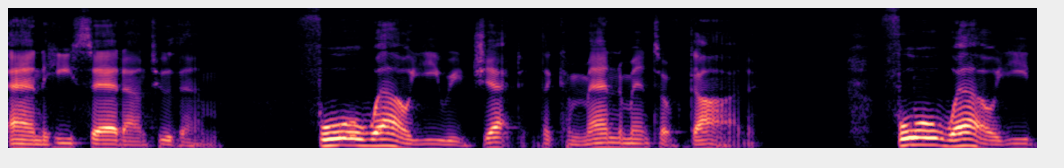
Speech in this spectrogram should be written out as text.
And he said unto them, Full well ye reject the commandment of God. Full well ye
